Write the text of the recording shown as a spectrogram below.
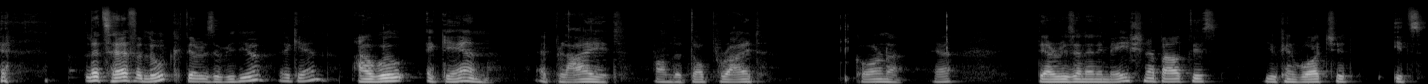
Let's have a look. There is a video again. I will again apply it on the top right corner. Yeah, there is an animation about this. You can watch it. It's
